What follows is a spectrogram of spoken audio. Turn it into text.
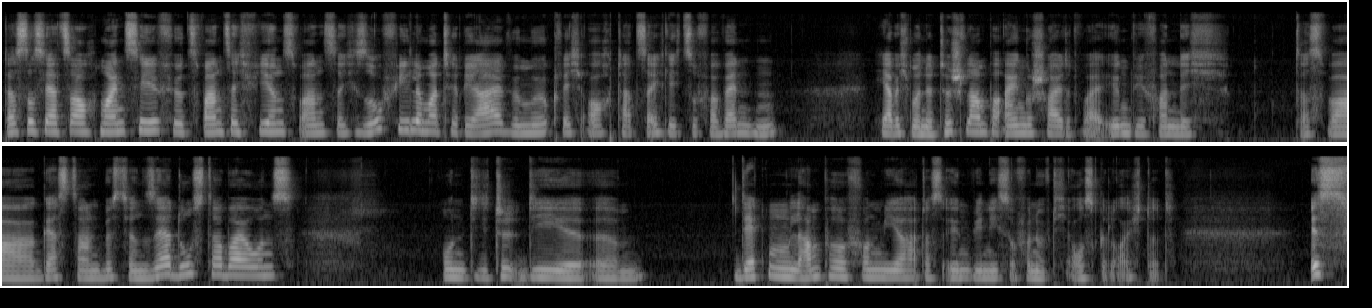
Das ist jetzt auch mein Ziel für 2024, so viele Material wie möglich auch tatsächlich zu verwenden. Hier habe ich meine Tischlampe eingeschaltet, weil irgendwie fand ich, das war gestern ein bisschen sehr duster bei uns. Und die, die ähm, Deckenlampe von mir hat das irgendwie nicht so vernünftig ausgeleuchtet. Ist,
